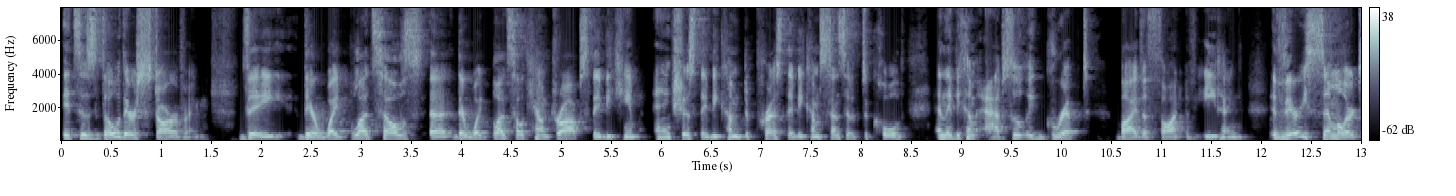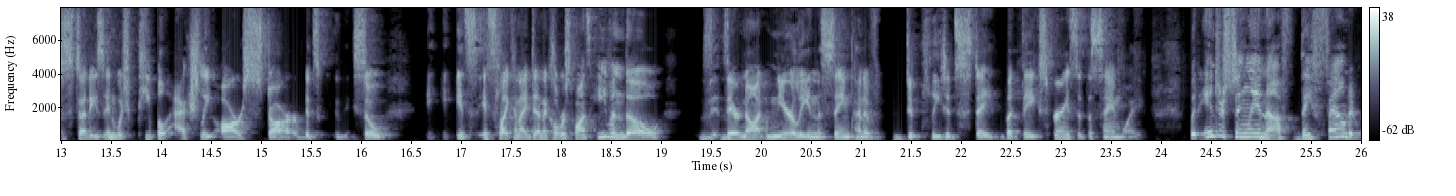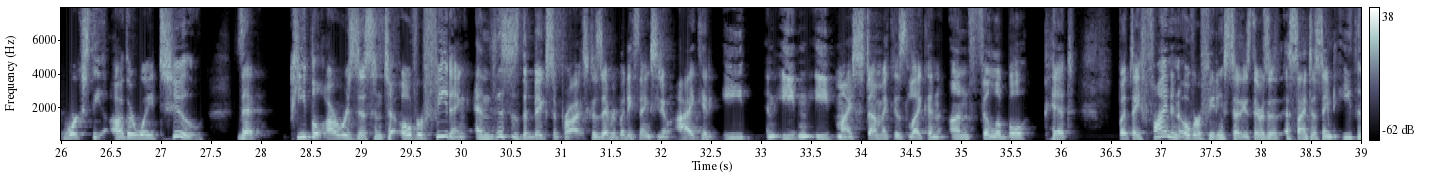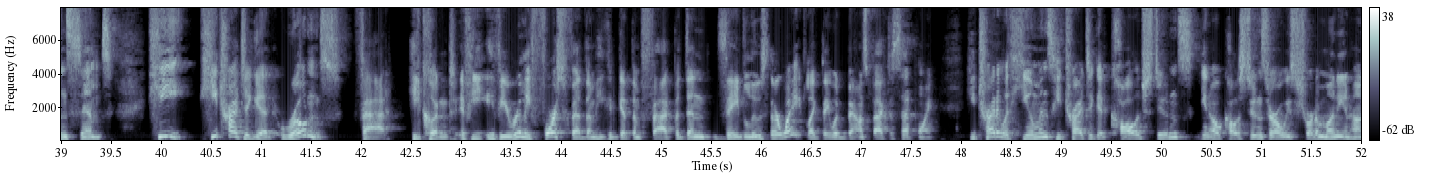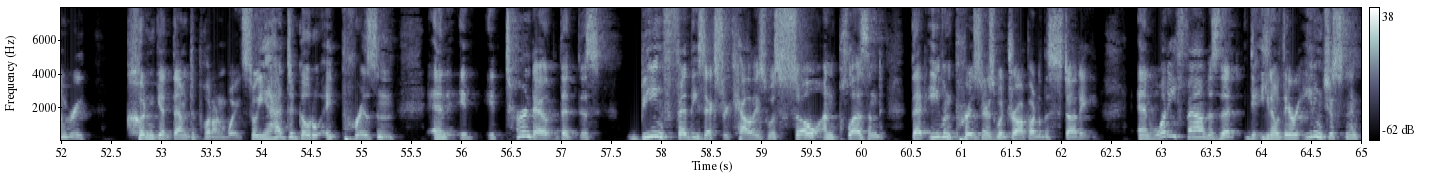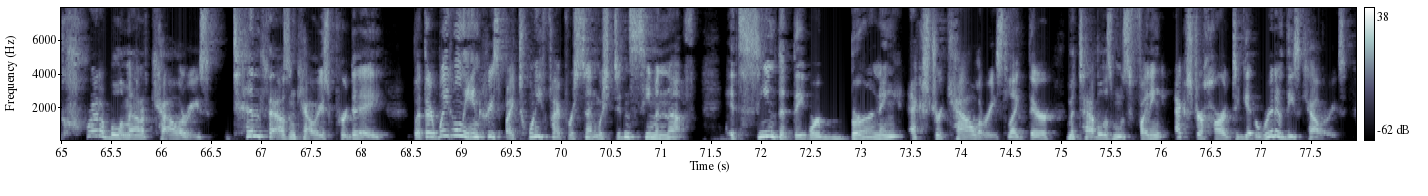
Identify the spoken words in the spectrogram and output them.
it's as though they're starving. They their white blood cells, uh, their white blood cell count drops. They become anxious. They become depressed. They become sensitive to cold, and they become absolutely gripped by the thought of eating. Very similar to studies in which people actually are starved. It's so it's it's like an identical response, even though they're not nearly in the same kind of depleted state, but they experience it the same way. But interestingly enough, they found it works the other way too. That people are resistant to overfeeding. And this is the big surprise because everybody thinks, you know, I could eat and eat and eat. My stomach is like an unfillable pit. But they find in overfeeding studies, there's a, a scientist named Ethan Sims. He, he tried to get rodents fat. He couldn't. If he, if he really force fed them, he could get them fat, but then they'd lose their weight. Like they would bounce back to set point. He tried it with humans. He tried to get college students. You know, college students are always short of money and hungry couldn't get them to put on weight. So he had to go to a prison. And it, it turned out that this being fed these extra calories was so unpleasant that even prisoners would drop out of the study. And what he found is that, you know, they were eating just an incredible amount of calories, 10,000 calories per day, but their weight only increased by 25%, which didn't seem enough. It seemed that they were burning extra calories, like their metabolism was fighting extra hard to get rid of these calories.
